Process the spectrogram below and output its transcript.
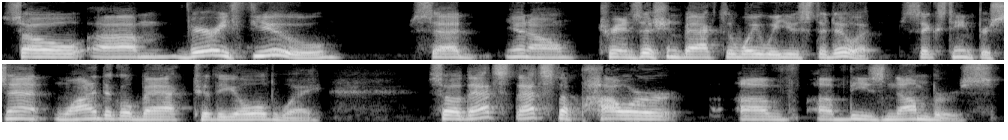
So um, very few said, you know, transition back to the way we used to do it. 16% wanted to go back to the old way. So that's that's the power of of these numbers.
